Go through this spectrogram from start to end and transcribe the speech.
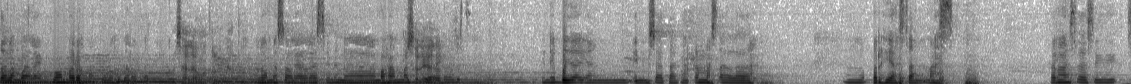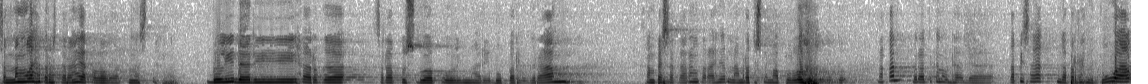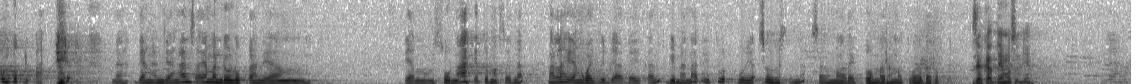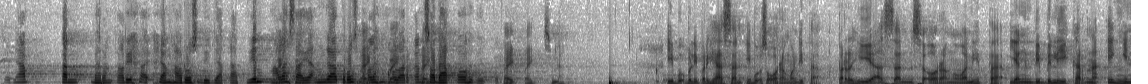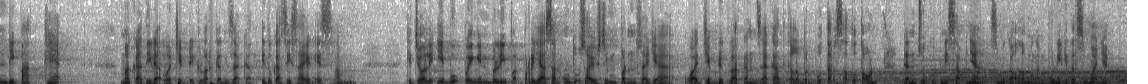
Assalamualaikum warahmatullahi wabarakatuh. Waalaikumsalam warahmatullahi wabarakatuh. Allahumma sholli ala sayyidina Muhammad. Ini Bu ya yang ingin saya tanyakan masalah eh, perhiasan Mas. Karena saya sih seneng lah terus terang ya kalau lihat Mas. Beli dari harga 125.000 per gram sampai sekarang terakhir 650 gitu. Nah kan berarti kan udah ada, tapi saya nggak pernah ngejual untuk dipakai. Nah jangan-jangan saya mendulukan yang yang sunnah gitu maksudnya malah yang wajib diabaikan gimana itu bu ya solusinya assalamualaikum warahmatullahi wabarakatuh Zakatnya maksudnya. ya, maksudnya kan barangkali yang harus dijakatin malah Baik. saya enggak terus Baik, malah baik, mengeluarkan baik. sodakoh gitu Baik, baik. Bismillah. Ibu beli perhiasan, ibu seorang wanita. Perhiasan seorang wanita yang dibeli karena ingin dipakai, maka tidak wajib dikeluarkan zakat. Itu kasih sayang Islam. Kecuali ibu pengen beli perhiasan untuk saya simpan saja. Wajib dikeluarkan zakat kalau berputar satu tahun dan cukup nisabnya. Semoga Allah mengampuni kita semuanya.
